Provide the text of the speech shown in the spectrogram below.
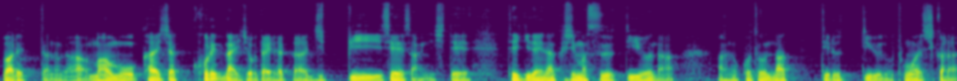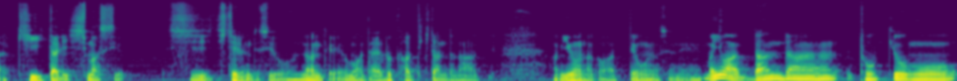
われたのが、まあ、もう会社来れない状態だから実費生産にして定期代なくしますっていうようなあのことになってるっていうのを友達から聞いたりしますよ。ししてるんですよ。なんで、まあ、だいぶ変わってきたんだなって世の中はって思いますよね、まあ、今だんだん東京も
